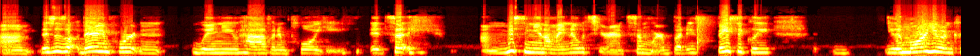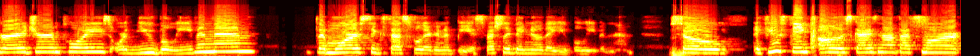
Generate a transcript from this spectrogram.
um, this is very important when you have an employee. It's a, I'm missing it on my notes here and somewhere, but it's basically the more you encourage your employees or you believe in them, the more successful they're going to be, especially if they know that you believe in them. Mm-hmm. So if you think, oh, this guy's not that smart,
